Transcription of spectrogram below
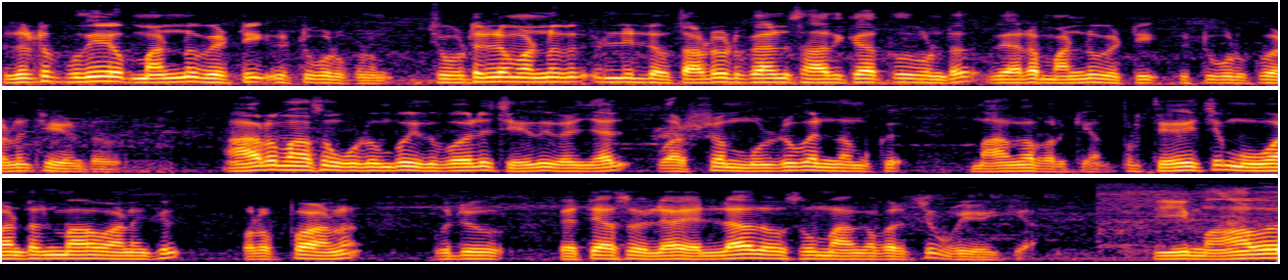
എന്നിട്ട് പുതിയ മണ്ണ് വെട്ടി ഇട്ട് കൊടുക്കണം. ചുവട്ടിലെ മണ്ണ് ഇല്ലല്ലോ തടം എടുക്കാൻ സാധിക്കാത്തത് കൊണ്ട് വേറെ മണ്ണ് വെട്ടി ഇട്ട് കൊടുക്കുകയാണ് ചെയ്യേണ്ടത്. ആറുമാസം കൂടുമ്പോൾ ഇതുപോലെ ചെയ്തു കഴിഞ്ഞാൽ വർഷം മുഴുവൻ നമുക്ക് മാങ്ങ പറിക്കാം. പ്രത്യേകിച്ച് മൂവാണ്ടൻ മാവാണെങ്കിൽ ഉറപ്പാണ് ഒരു വ്യത്യാസമില്ല. എല്ലാ ദിവസവും മാങ്ങ പറിച്ച് ഉപയോഗിക്കാം ഈ മാവ്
